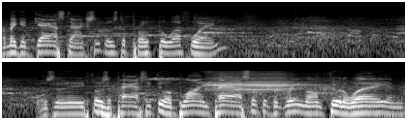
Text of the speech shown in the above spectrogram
Or make it Gast, actually. Goes to Prothpo left wing. Goes to, he throws a pass. He threw a blind pass, looking for Greenwell and threw it away. And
